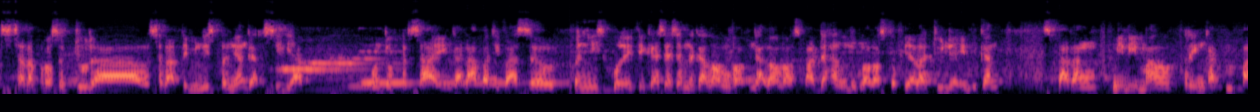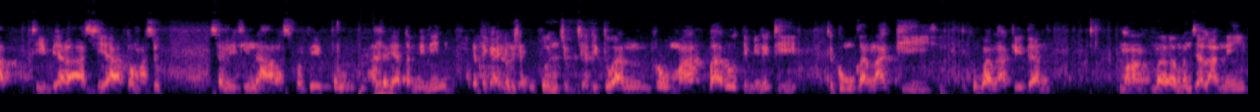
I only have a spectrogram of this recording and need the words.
secara prosedural secara tim ini sebenarnya nggak siap untuk bersaing. Karena apa? Di fase kualifikasi saja mereka lolos nggak lolos. Padahal untuk lolos ke Piala Dunia ini kan sekarang minimal peringkat 4 di Piala Asia atau masuk semifinal seperti itu. Akhirnya tim ini ketika Indonesia ditunjuk jadi tuan rumah baru tim ini di, dikumpulkan lagi. Dikumpulkan lagi dan menjalani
